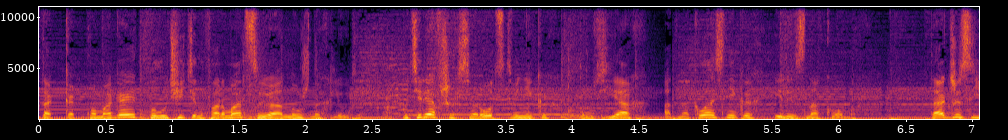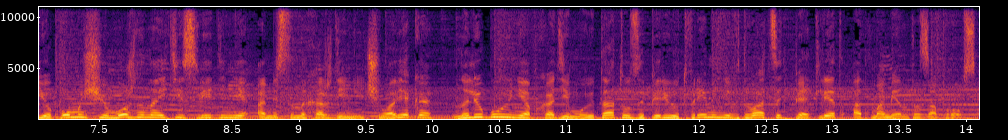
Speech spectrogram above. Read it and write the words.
так как помогает получить информацию о нужных людях, потерявшихся родственниках, друзьях, одноклассниках или знакомых. Также с ее помощью можно найти сведения о местонахождении человека на любую необходимую дату за период времени в 25 лет от момента запроса.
